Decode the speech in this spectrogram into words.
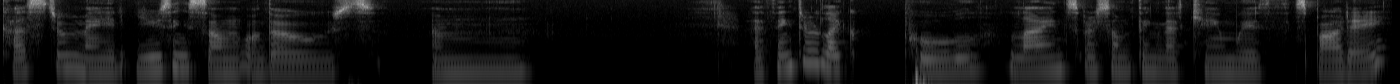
custom made using some of those. Um, I think they're like pool lines or something that came with Spa Day.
